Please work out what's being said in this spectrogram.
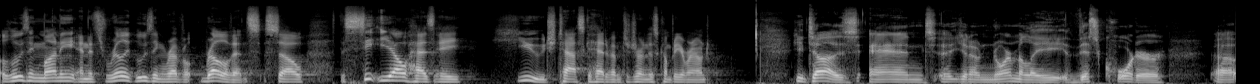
losing money and it's really losing re- relevance. So the CEO has a huge task ahead of him to turn this company around. He does, and uh, you know, normally this quarter. Uh,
